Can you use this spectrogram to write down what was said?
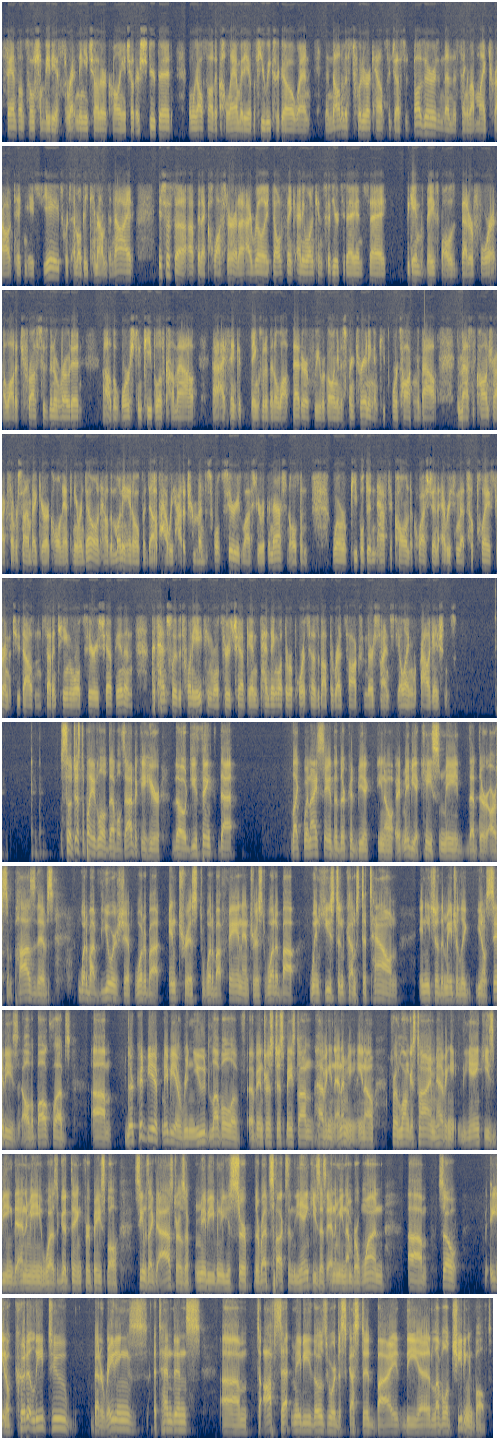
fans on social media threatening each other, calling each other stupid. And we all saw the calamity of a few weeks ago when an anonymous Twitter account suggested buzzers, and then this thing about Mike Trout taking HGH, which MLB came out and denied. It's just a, a been a cluster, and I, I really don't think anyone can sit here today and say the game of baseball is better for it. A lot of trust has been eroded. Uh, the worst in people have come out. Uh, I think things would have been a lot better if we were going into spring training and people were talking about the massive contracts that were signed by Gerrit Cole and Anthony Rendon, how the money had opened up, how we had a tremendous World Series last year with the Nationals, and where people didn't have to call into question everything that took place during the 2017 World Series champion and potentially the 2018 World Series champion, pending what the report says about the Red Sox and their sign stealing allegations so just to play a little devil's advocate here, though, do you think that, like when I say that there could be a, you know, maybe a case made that there are some positives, what about viewership? What about interest? What about fan interest? What about when Houston comes to town in each of the major league, you know, cities, all the ball clubs? Um, there could be a, maybe a renewed level of, of interest just based on having an enemy. You know, for the longest time, having the Yankees being the enemy was a good thing for baseball. Seems like the Astros are maybe even usurp the Red Sox and the Yankees as enemy number one. Um, so, you know, could it lead to better ratings, attendance, um, to offset maybe those who are disgusted by the uh, level of cheating involved?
